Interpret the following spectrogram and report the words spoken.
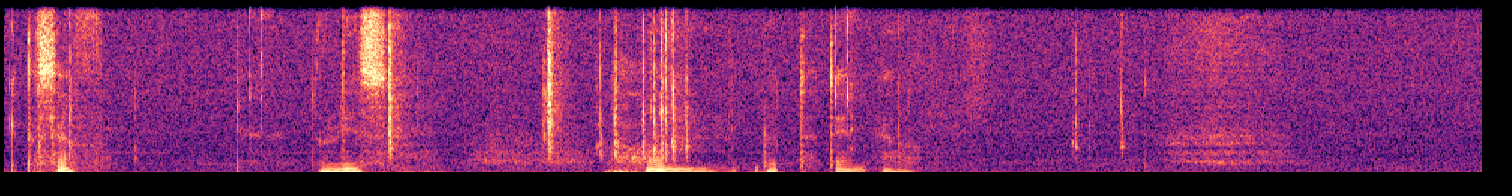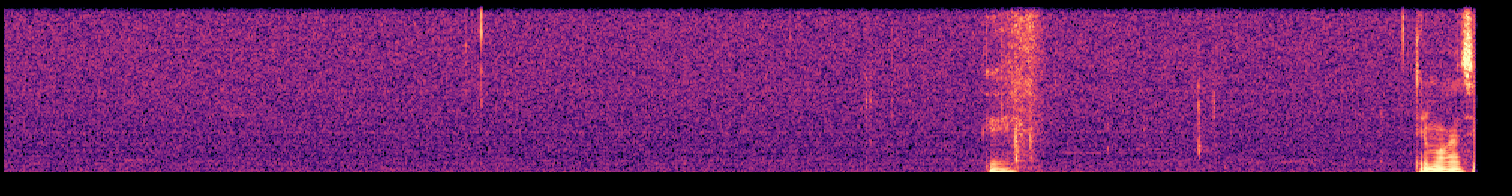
kita save tulis home.html oke okay. terima kasih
